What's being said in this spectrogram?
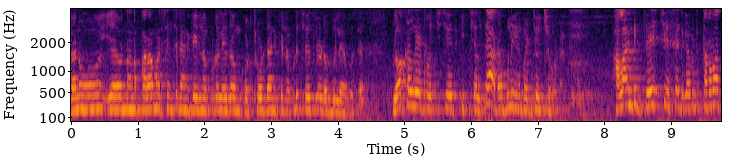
తను ఎవరినన్నా పరామర్శించడానికి వెళ్ళినప్పుడు లేదా ఇంకోటి చూడడానికి వెళ్ళినప్పుడు చేతిలో డబ్బులు లేకపోతే లోకల్ లీడర్ వచ్చి చేతికి ఇచ్చేళ్తే ఆ డబ్బులు ఈయన పంచి వచ్చేవాడు అలాంటిది ఫేస్ చేశాడు కాబట్టి తర్వాత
